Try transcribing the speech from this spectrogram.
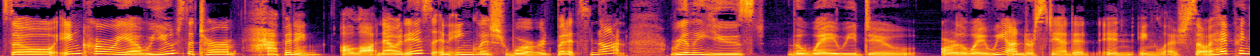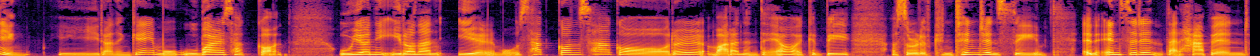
So in Korea, we use the term happening a lot. Now, it is an English word, but it's not really used the way we do or the way we understand it in English. So happening이라는 게 뭐 우발 사건, 우연히 일어난 일, 뭐 사건 사고를 말하는데요. It could be a sort of contingency, an incident that happened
